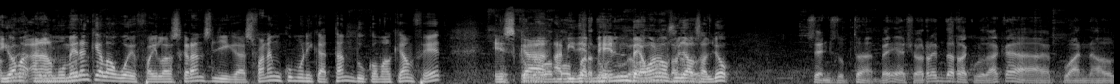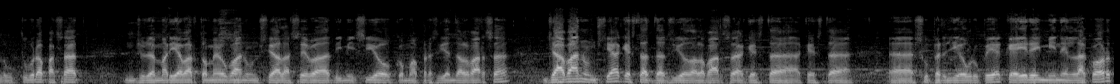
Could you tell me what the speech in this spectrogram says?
i home, en el moment en què la UEFA i les grans lligues fan un comunicat tan dur com el que han fet, és que evidentment, perdut, veuen els ullals al llop. Sens dubte. Bé, això hem de recordar que quan l'octubre passat Josep Maria Bartomeu va anunciar la seva dimissió com a president del Barça, ja va anunciar aquesta adhesió del Barça a aquesta, aquesta eh, Superliga Europea, que era imminent l'acord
